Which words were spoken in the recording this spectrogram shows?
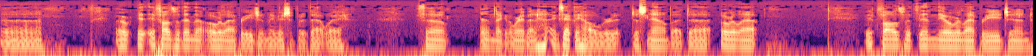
Uh, it, it falls within the overlap region. Maybe I should put it that way. So I'm not going to worry about exactly how I'll word it just now, but uh, overlap. It falls within the overlap region.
